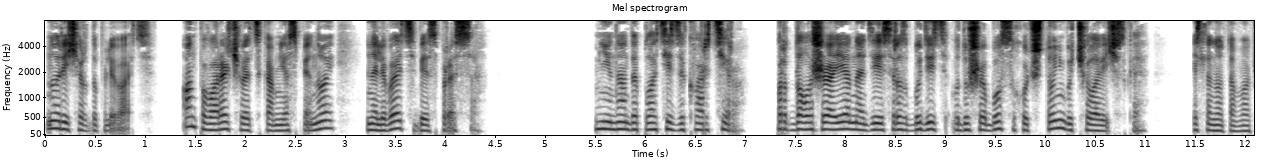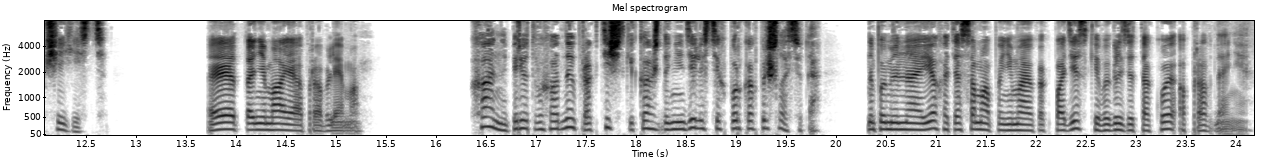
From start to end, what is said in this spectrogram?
но Ричарду плевать. Он поворачивается ко мне спиной и наливает себе эспрессо. «Мне надо платить за квартиру», продолжая надеясь разбудить в душе босса хоть что-нибудь человеческое если оно там вообще есть. «Это не моя проблема». Ханна берет выходной практически каждую неделю с тех пор, как пришла сюда. Напоминаю я, хотя сама понимаю, как по-детски выглядит такое оправдание.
